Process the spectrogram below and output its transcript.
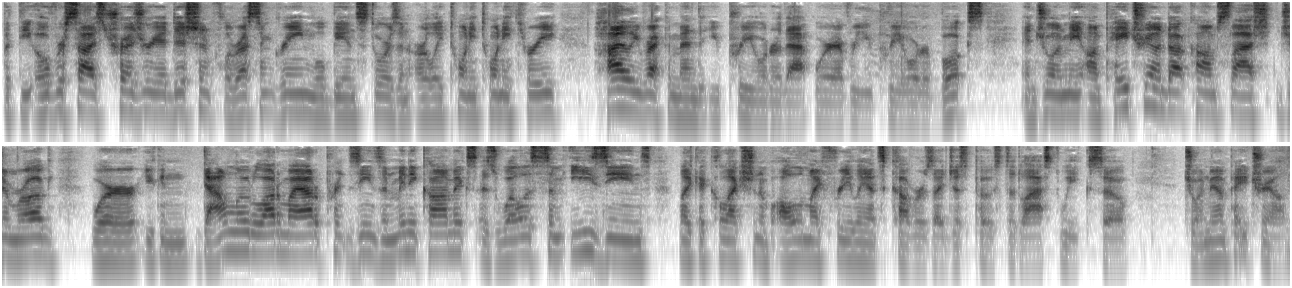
But the oversized Treasury Edition, fluorescent green, will be in stores in early 2023. Highly recommend that you pre-order that wherever you pre-order books. And join me on patreon.com slash jimrugg, where you can download a lot of my out-of-print zines and mini comics, as well as some e-zines, like a collection of all of my freelance covers I just posted last week. So join me on Patreon.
